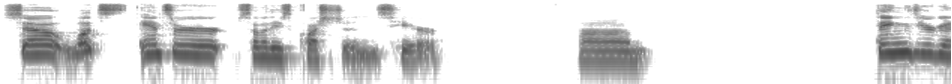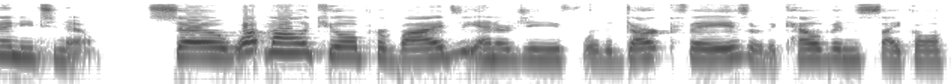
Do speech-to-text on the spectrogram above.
So let's answer some of these questions here. Um, things you're going to need to know. So what molecule provides the energy for the dark phase or the Calvin cycle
